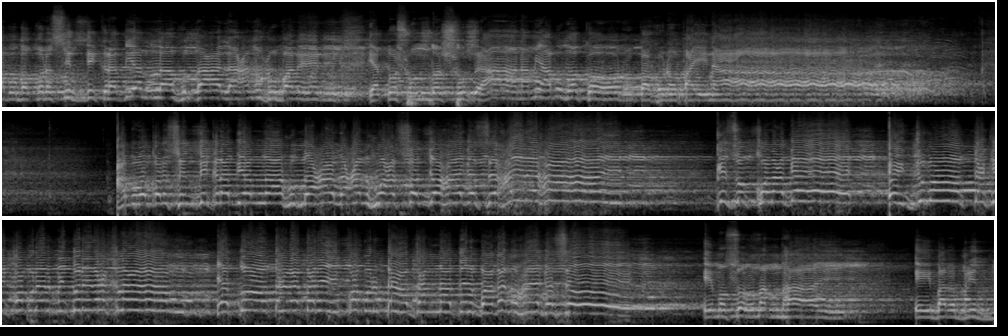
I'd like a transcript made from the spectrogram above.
আবু বকর সিদ্দিক রাদিয়াল্লাহু তাআলা আনহু বলেন, এত সুন্দর সুগ্রাণ আমি আবু বকর কখনো পাই না আবু বকর সিদ্দিক রাদিয়াল্লাহু তাআলা আনহু এইবার বৃদ্ধ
